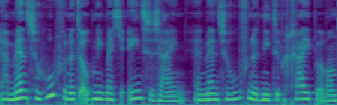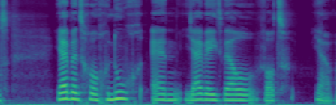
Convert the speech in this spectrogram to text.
ja, mensen hoeven het ook niet met je eens te zijn. En mensen hoeven het niet te begrijpen, want jij bent gewoon genoeg en jij weet wel wat, ja,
